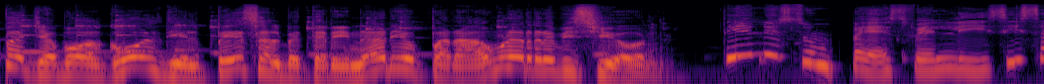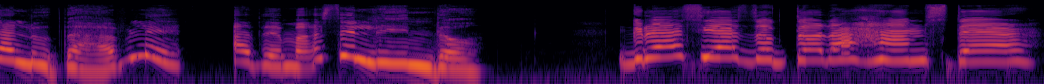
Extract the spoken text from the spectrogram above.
Peppa llevó a Goldie el pez al veterinario para una revisión. Tienes un pez feliz y saludable, además de lindo. Gracias, doctora Hamster.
